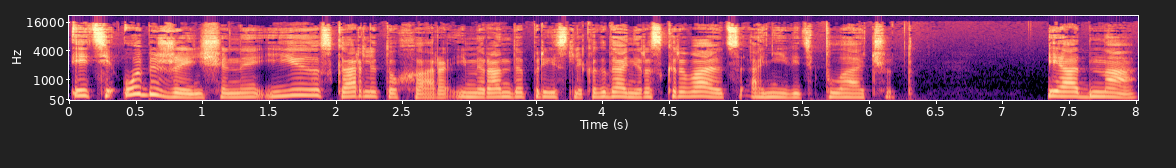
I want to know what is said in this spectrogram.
эти обе женщины, и Скарлетт О'Хара, и Миранда Присли, когда они раскрываются, они ведь плачут. И одна,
